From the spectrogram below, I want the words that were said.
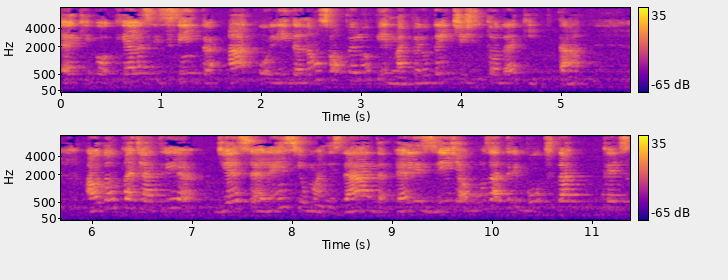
é que, que ela se sinta acolhida não só pelo ambiente, mas pelo dentista e toda a equipe, tá? A odontopediatria de excelência humanizada, ela exige alguns atributos daqueles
